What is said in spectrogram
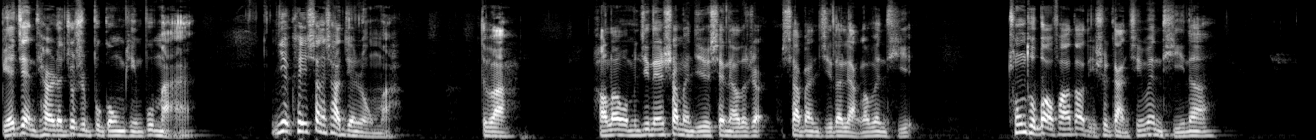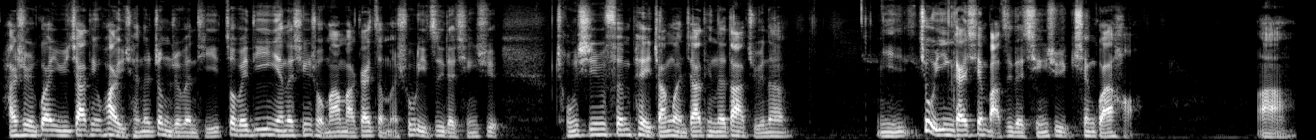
别见天的就是不公平不满。”你也可以向下兼容嘛，对吧？好了，我们今天上半集就先聊到这儿。下半集的两个问题：冲突爆发到底是感情问题呢，还是关于家庭话语权的政治问题？作为第一年的新手妈妈，该怎么梳理自己的情绪，重新分配掌管家庭的大局呢？你就应该先把自己的情绪先管好啊！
